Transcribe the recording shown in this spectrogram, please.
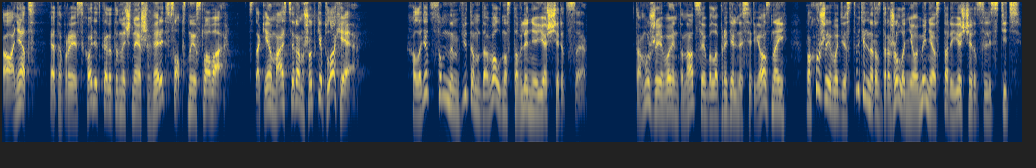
О нет, это происходит, когда ты начинаешь верить в собственные слова. С таким мастером шутки плохие. Холодец с умным видом давал наставление ящерице. К тому же его интонация была предельно серьезной. Похоже, его действительно раздражало неумение старой ящерицы льстить.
